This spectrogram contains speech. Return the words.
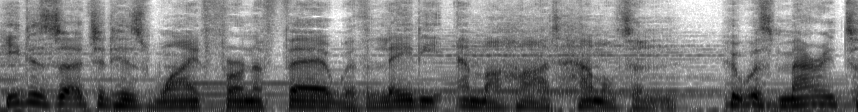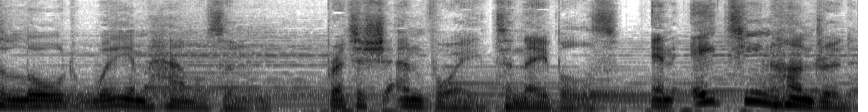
He deserted his wife for an affair with Lady Emma Hart Hamilton, who was married to Lord William Hamilton, British envoy to Naples. In 1800,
